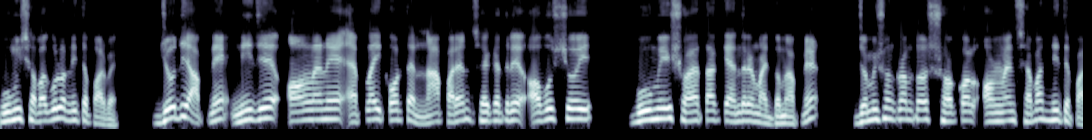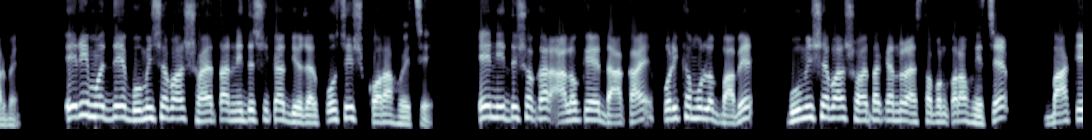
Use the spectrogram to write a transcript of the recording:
ভূমি সেবাগুলো নিতে পারবেন। যদি আপনি নিজে অনলাইনে অ্যাপ্লাই করতে না পারেন, সেক্ষেত্রে অবশ্যই ভূমি সহায়তা কেন্দ্রের মাধ্যমে আপনি জমি সংক্রান্ত সকল অনলাইন সেবা নিতে পারবেন। এরই মধ্যে ভূমি সেবা সহায়তা নির্দেশিকা দুই হাজার পঁচিশ করা হয়েছে। এই নির্দেশকার আলোকে ঢাকায় পরীক্ষামূলকভাবে ভূমি সেবা সহায়তা কেন্দ্র স্থাপন করা হয়েছে। বাকি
